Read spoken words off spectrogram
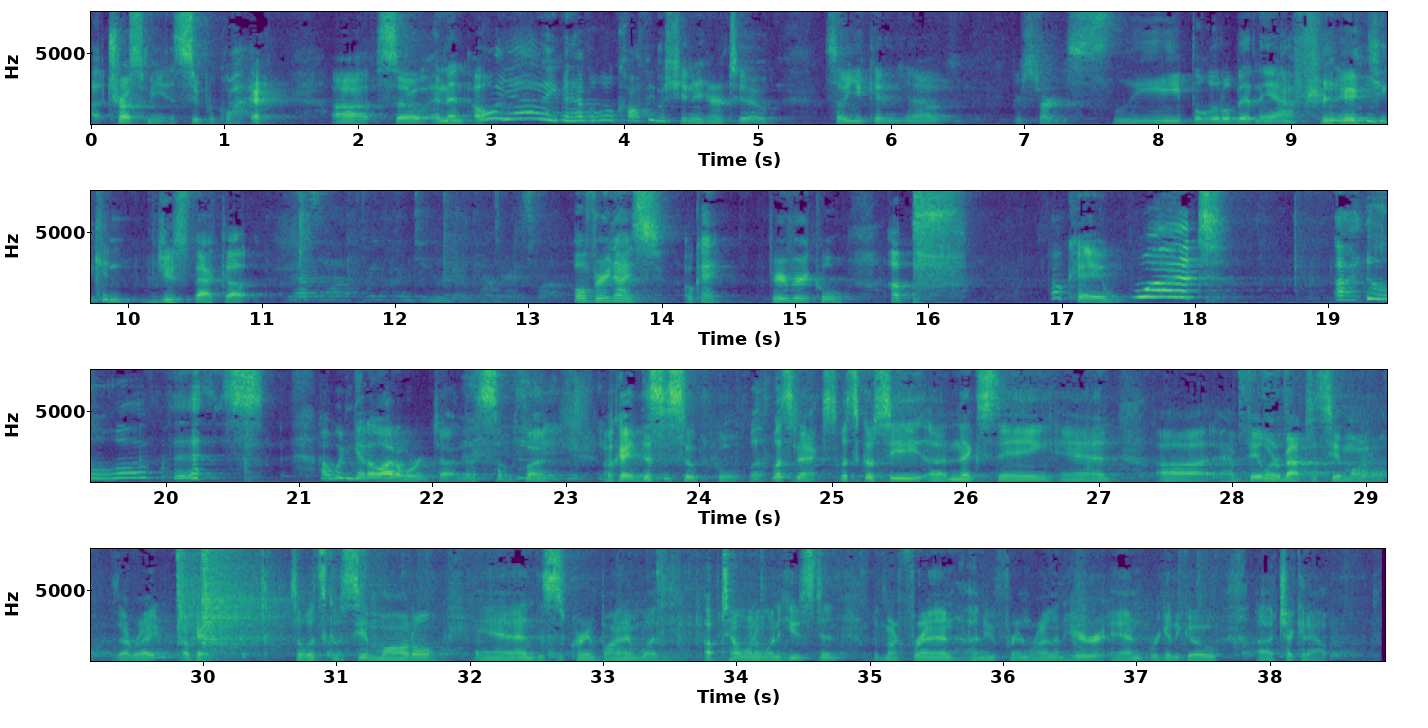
Uh, trust me, it's super quiet. Uh, so and then oh yeah, they even have a little coffee machine in here too. So you can you know you're starting to sleep a little bit in the afternoon, you can juice back up. We also have free printing on your counter as well. Oh, very nice. Okay, very very cool. Uh, pff. Okay, what? I love this. I wouldn't get a lot of work done. That's so fun. Okay, this is so cool. What- What's next? Let's go see uh, next thing, and uh, I have a feeling we're about to see a model. Is that right? Okay. So let's go see a model, and this is Grant Bynum with Uptown 101 Houston with my friend, a new friend Ryland here, and we're gonna go uh, check it out.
